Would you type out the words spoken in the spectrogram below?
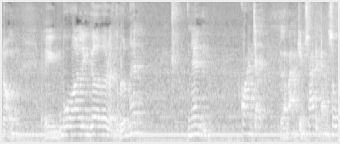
rồi ừ, Bollinger rồi tùm lum hết. Nên, quan trọng là bạn kiểm soát được cảm xúc.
